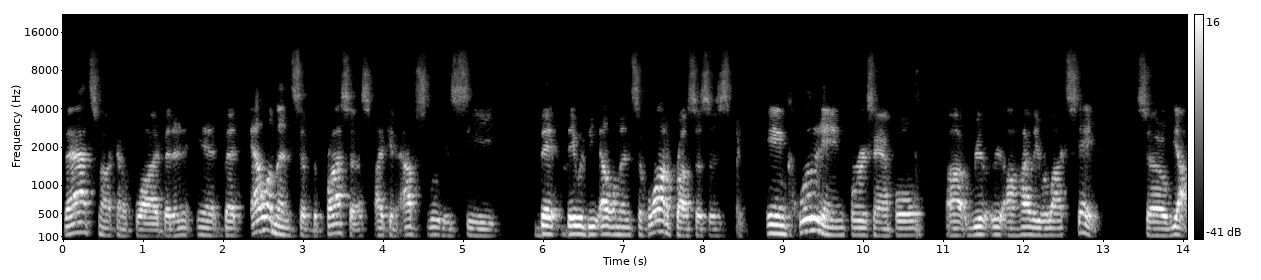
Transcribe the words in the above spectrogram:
that's not going to fly. But in, in, but elements of the process, I can absolutely see that they would be elements of a lot of processes, including, for example, uh, a highly relaxed state. So yeah,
